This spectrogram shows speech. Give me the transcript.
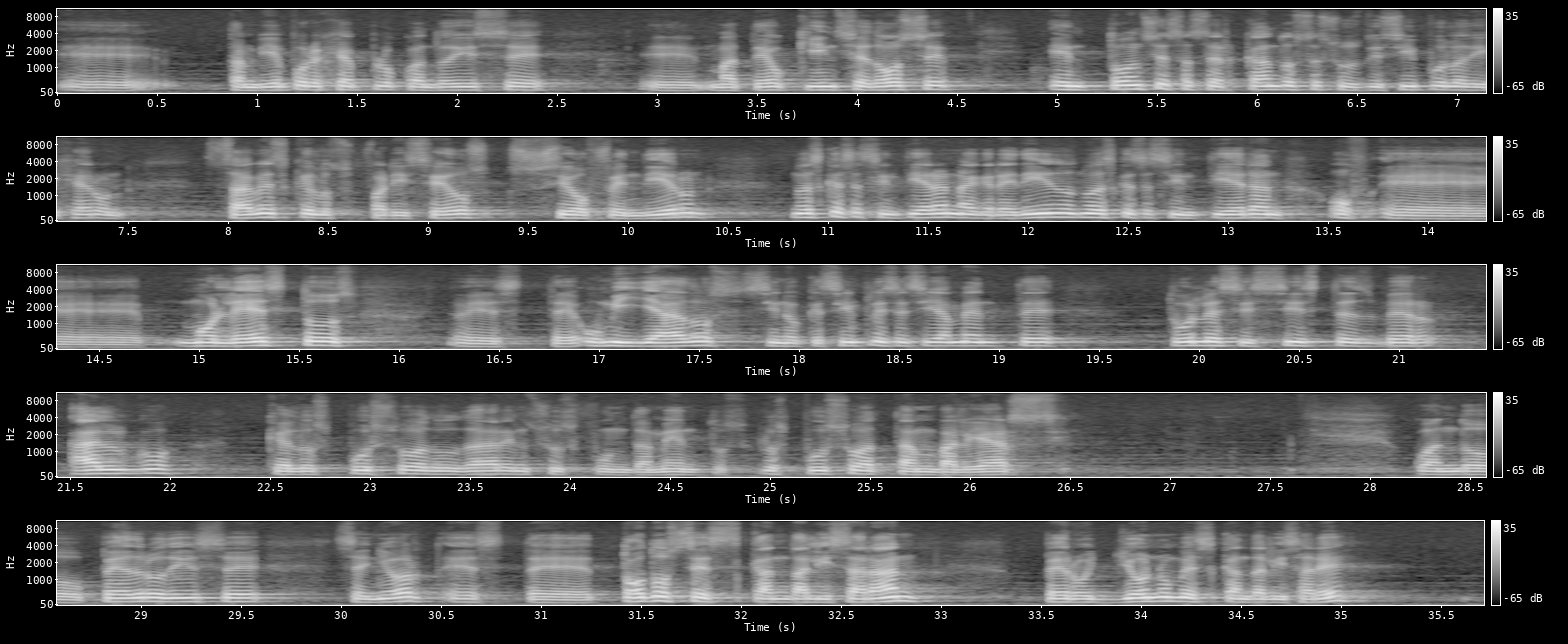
Eh, también, por ejemplo, cuando dice eh, Mateo 15, 12, entonces acercándose sus discípulos dijeron, ¿sabes que los fariseos se ofendieron? No es que se sintieran agredidos, no es que se sintieran eh, molestos, este, humillados, sino que simple y sencillamente tú les hiciste ver algo que los puso a dudar en sus fundamentos, los puso a tambalearse. Cuando Pedro dice, Señor, este, todos se escandalizarán, pero yo no me escandalizaré,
